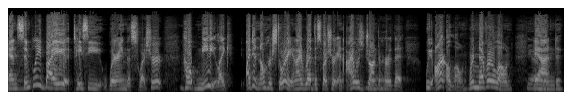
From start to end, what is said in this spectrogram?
And simply by Tacy wearing the sweatshirt mm-hmm. helped me. Like, I didn't know her story and I read the sweatshirt and I was drawn to her that we aren't alone. We're never alone. Yeah. And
